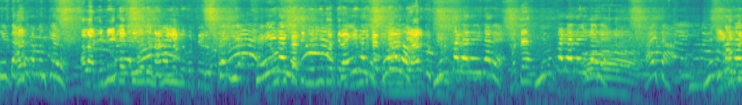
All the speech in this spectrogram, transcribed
ಈ ಡಾಕ್ಟರ್ ಬಂದ್ ಕೇಳು. ಅಲ್ಲ ನಿಮಗೆ ಕದ್ದಿರೋದು ನಮಗೆ ಹೆಂಗ್ ಗೊತ್ತಿರುತ್ತೆ? ಇವ್ರು ಕದ್ದಿದ್ದು ನಿಮ್ಗೆ ಗೊತ್ತಿಲ್ಲ ನಿಮ್ಗೆ ಕದ್ದಿರೋದು ಯಾರು ಕೇಳು. ಗೊತ್ತಿಲ್ಲ? ನಿಮ್ ಕಡೆನೇ ಇದಾರೆ. ಮತ್ತೆ? ನಿಮ್ ಕಡೆನೇ ಇದಾರೆ. ಆಯ್ತಾ? ನಿಮ್ ಇವ್ರದ್ದು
